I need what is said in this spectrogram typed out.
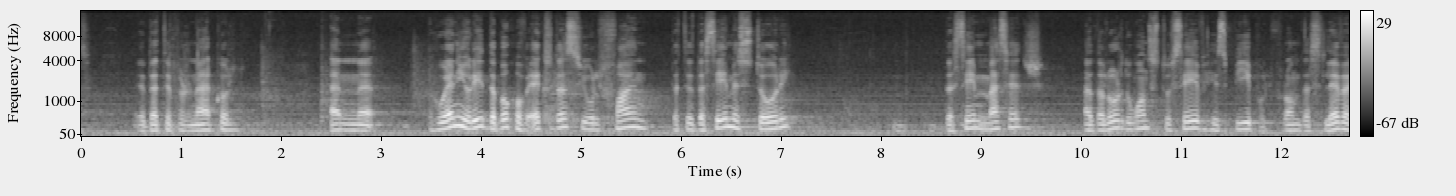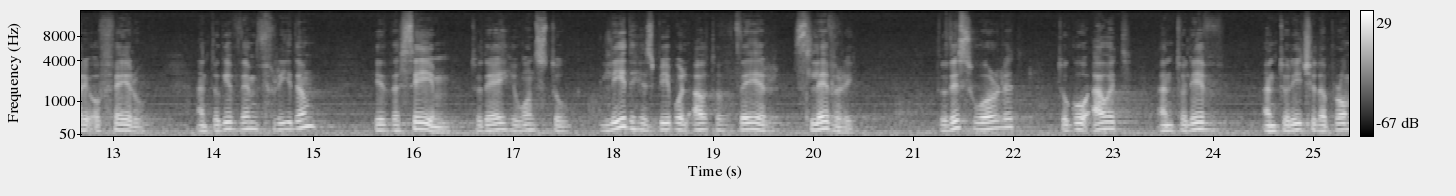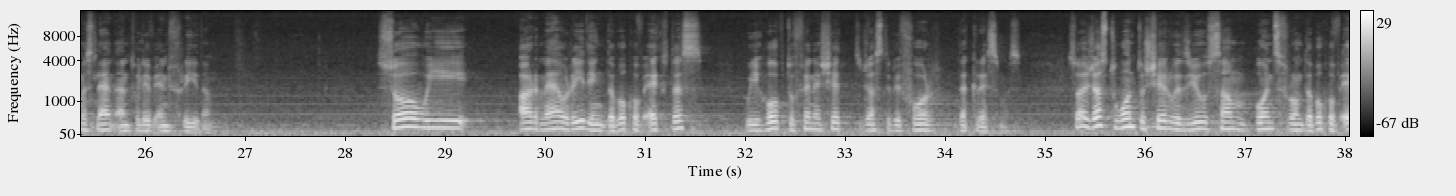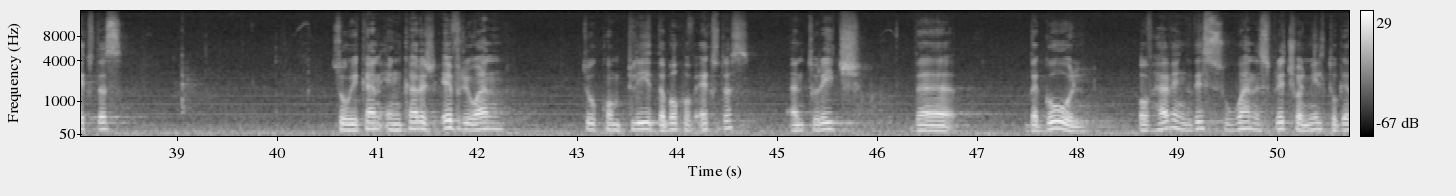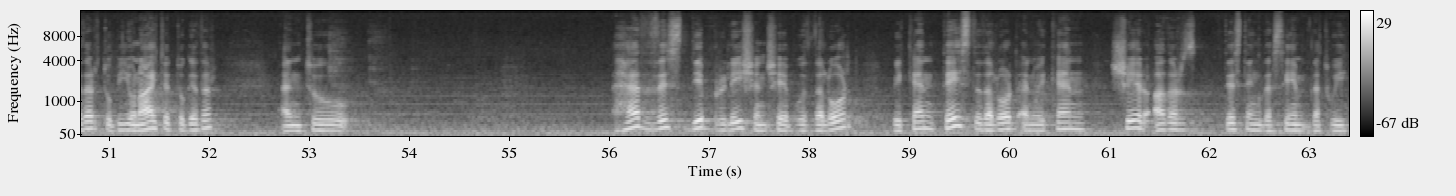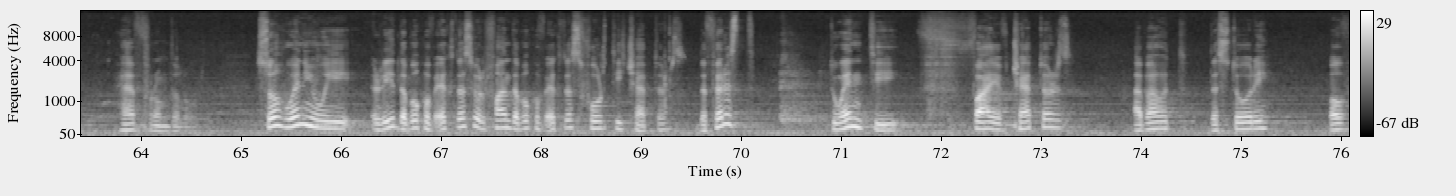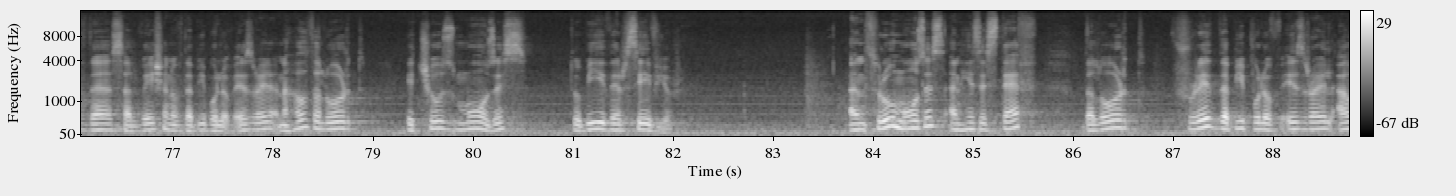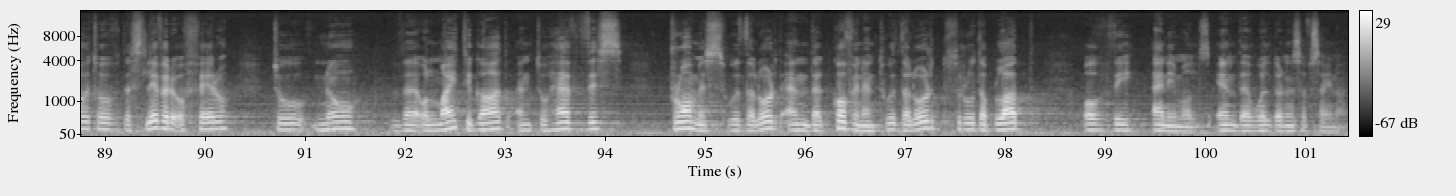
uh, the tabernacle. And uh, when you read the book of Exodus, you will find that it's the same story, the same message, as the Lord wants to save his people from the slavery of Pharaoh and to give them freedom. He's the same. Today, he wants to lead his people out of their slavery to this world to go out and to live and to reach the promised land and to live in freedom. So we are now reading the book of Exodus. We hope to finish it just before the Christmas. So I just want to share with you some points from the book of Exodus so we can encourage everyone to complete the book of Exodus and to reach the, the goal of having this one spiritual meal together, to be united together, and to have this deep relationship with the Lord. We can taste the Lord and we can share others tasting the same that we have from the Lord. So when we read the book of Exodus, you will find the book of Exodus 40 chapters. The first 25 chapters about the story of the salvation of the people of Israel and how the Lord it chose Moses to be their savior. And through Moses and his staff, the Lord freed the people of Israel out of the slavery of Pharaoh to know the Almighty God and to have this promise with the Lord and the covenant with the Lord through the blood of the animals in the wilderness of Sinai.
